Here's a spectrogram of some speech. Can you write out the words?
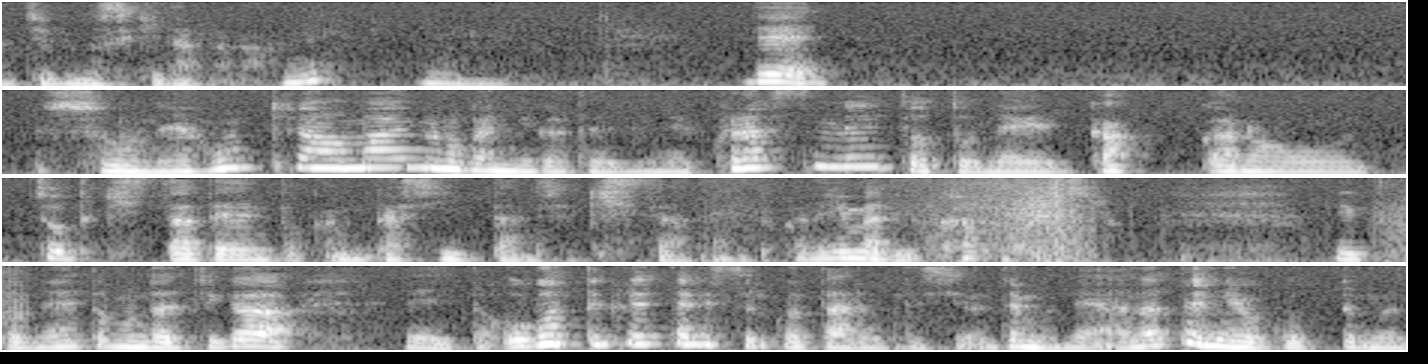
自分の好きなものをね、うん、でそうね本当に甘いものが苦手でねクラスメートとね学あのちょっと喫茶店とか昔行ったんですよ。喫茶店とかね。今でいうカフェですよ。行くとね友達がえーとおごってくれたりすることあるんですよ。でもねあなたにおごっても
